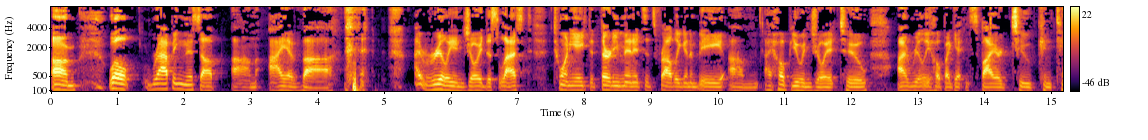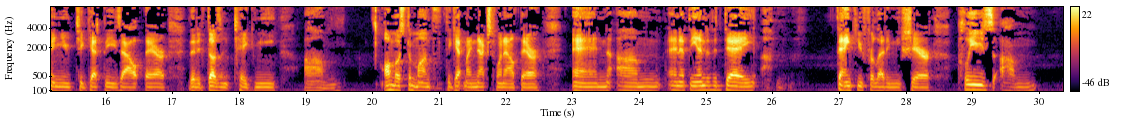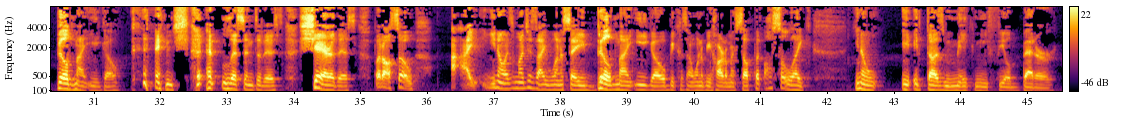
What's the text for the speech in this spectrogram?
Um, well, wrapping this up, um, I have. Uh, I really enjoyed this last 28 to 30 minutes. It's probably going to be. Um, I hope you enjoy it too. I really hope I get inspired to continue to get these out there, that it doesn't take me um, almost a month to get my next one out there. And um, and at the end of the day, um, thank you for letting me share. Please um, build my ego and, sh- and listen to this, share this, but also. I, you know, as much as I want to say build my ego because I want to be hard on myself, but also like, you know, it, it does make me feel better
